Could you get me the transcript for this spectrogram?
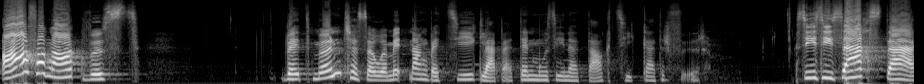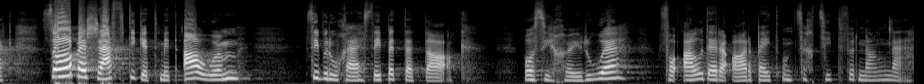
Anfang an gewusst, wenn die Menschen sollen miteinander Beziehung leben dann muss ihnen einen Tag Zeit geben dafür. Sie sind sechs Tage so beschäftigt mit allem, sie brauchen einen siebten Tag, wo sie können von all dieser Arbeit und sich Zeit füreinander nehmen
